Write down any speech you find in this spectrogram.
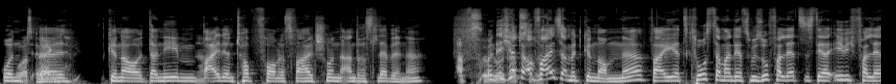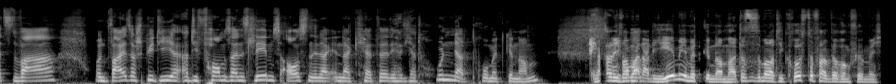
und äh, genau, daneben Ja. beide in Topform, das war halt schon ein anderes Level, ne? Absolut, Und ich hätte auch. Weiser mitgenommen, ne? Weil jetzt Klostermann, der sowieso verletzt ist, der ewig verletzt war. Und Weiser spielt die, hat die Form seines Lebens außen in der, in der Kette. Der, die hat 100 pro mitgenommen. Ich weiß auch nicht, warum man Aber- Adiemi mitgenommen hat. Das ist immer noch die größte Verwirrung für mich.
